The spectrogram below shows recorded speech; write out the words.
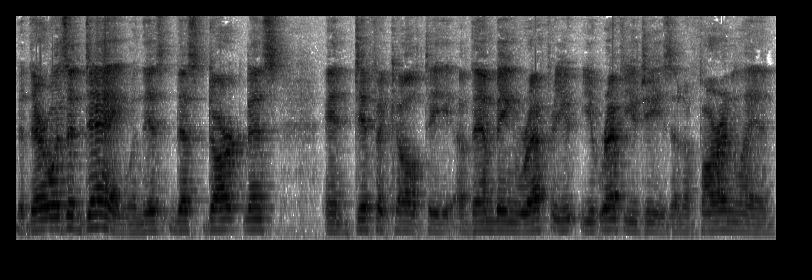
that there was a day when this this darkness and difficulty of them being refu- refugees in a foreign land,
